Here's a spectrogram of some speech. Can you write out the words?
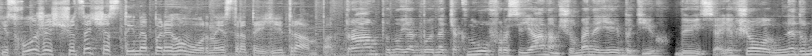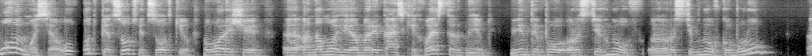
І схоже, що це частина переговорної стратегії Трампа. Трамп ну якби натякнув росіянам, що в мене є і батіг. Дивіться, якщо не домовимося, от 500%. Говорячи е, аналогію американських вестернів, він типу розтягнув, е, розстібнув кобуру, е,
